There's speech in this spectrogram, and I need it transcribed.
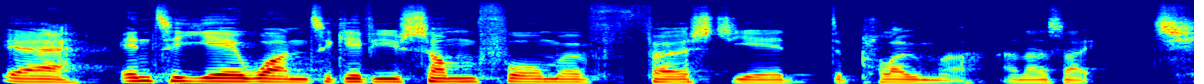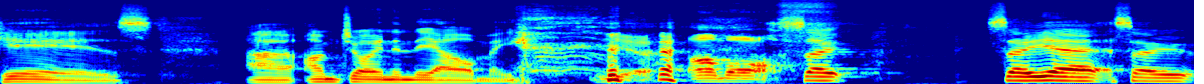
Yeah into year one to give you some form of first year diploma. And i was like cheers. Uh, i'm joining the army. Yeah i'm off. So so yeah so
